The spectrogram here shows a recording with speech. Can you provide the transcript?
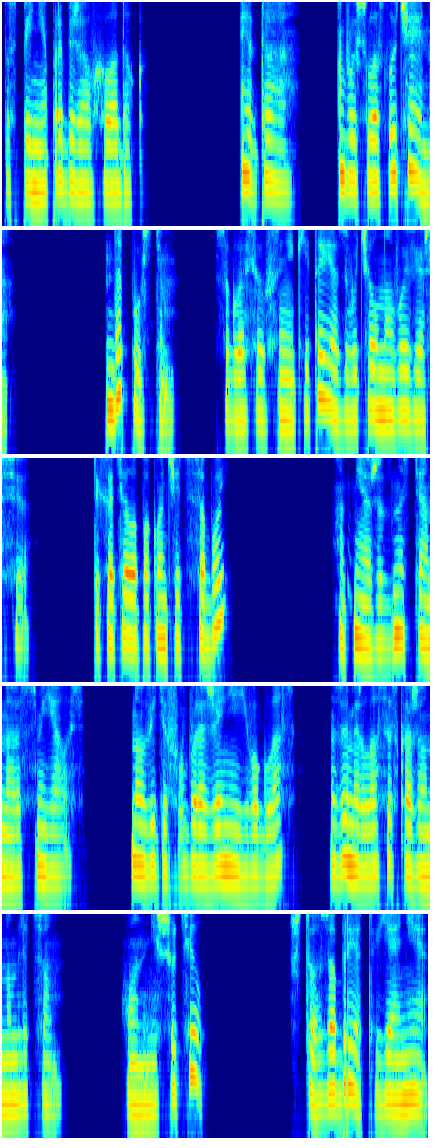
по спине пробежал холодок. «Это вышло случайно». «Допустим», — согласился Никита и озвучил новую версию. «Ты хотела покончить с собой?» От неожиданности она рассмеялась, но, увидев выражение его глаз, замерла с искаженным лицом. Он не шутил. «Что за бред? Я не...»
